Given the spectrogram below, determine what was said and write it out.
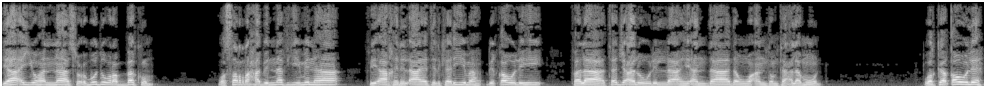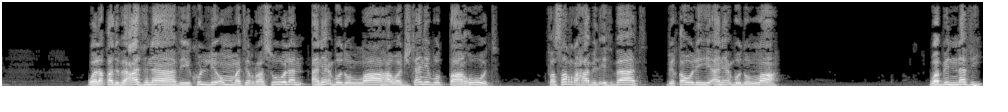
يا أيها الناس اعبدوا ربكم وصرح بالنفي منها في آخر الآية الكريمة بقوله فلا تجعلوا لله أندادا وأنتم تعلمون. وكقوله ولقد بعثنا في كل أمة رسولا أن اعبدوا الله واجتنبوا الطاغوت. فصرح بالإثبات بقوله أن اعبدوا الله. وبالنفي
